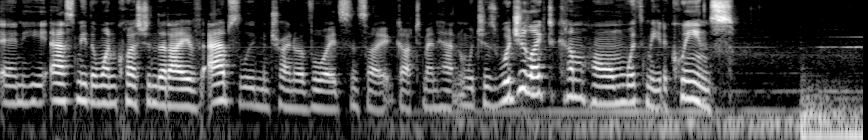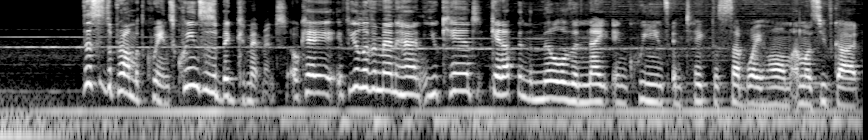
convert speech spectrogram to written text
And he asked me the one question that I have absolutely been trying to avoid since I got to Manhattan, which is Would you like to come home with me to Queens? This is the problem with Queens. Queens is a big commitment, okay? If you live in Manhattan, you can't get up in the middle of the night in Queens and take the subway home unless you've got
